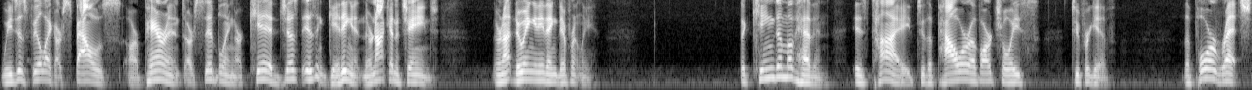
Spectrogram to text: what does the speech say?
we just feel like our spouse, our parent, our sibling, our kid just isn't getting it and they're not going to change. They're not doing anything differently. The kingdom of heaven is tied to the power of our choice to forgive. The poor wretch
